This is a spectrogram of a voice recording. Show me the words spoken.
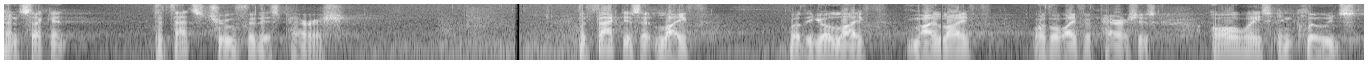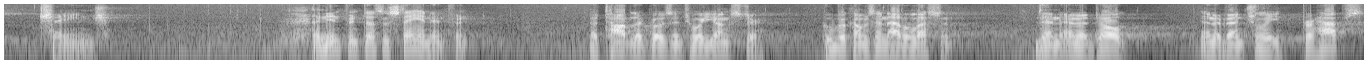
and second, that that's true for this parish. The fact is that life, whether your life, my life, or the life of parishes, always includes change. An infant doesn't stay an infant. A toddler grows into a youngster who becomes an adolescent, then an adult, and eventually, perhaps,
